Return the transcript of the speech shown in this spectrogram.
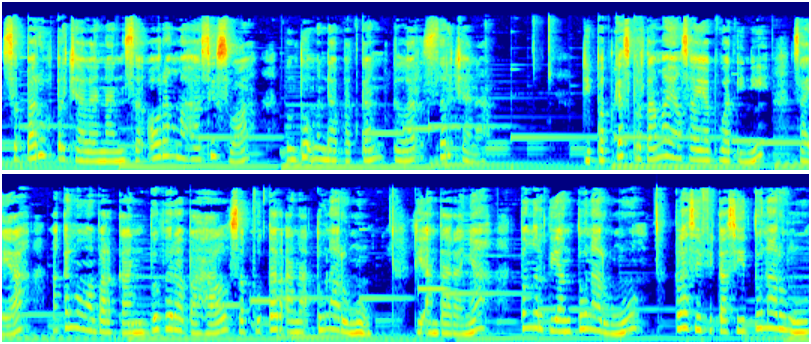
Separuh perjalanan seorang mahasiswa untuk mendapatkan gelar sarjana. Di podcast pertama yang saya buat ini, saya akan memaparkan beberapa hal seputar anak tunarungu. Di antaranya, pengertian tunarungu, klasifikasi tunarungu,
